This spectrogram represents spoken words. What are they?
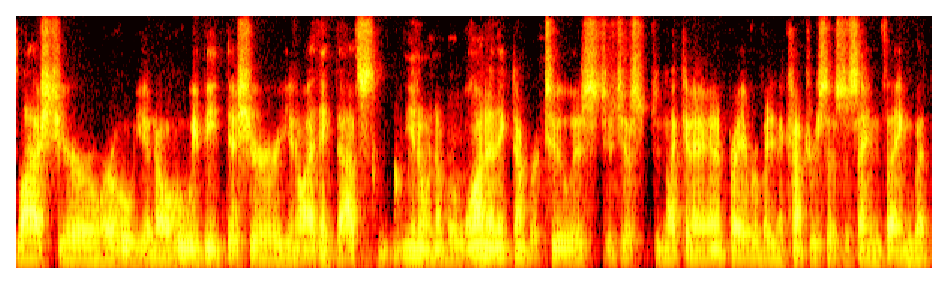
last year or who you know who we beat this year you know i think that's you know number one. I think number two is to just like and pray everybody in the country says the same thing but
